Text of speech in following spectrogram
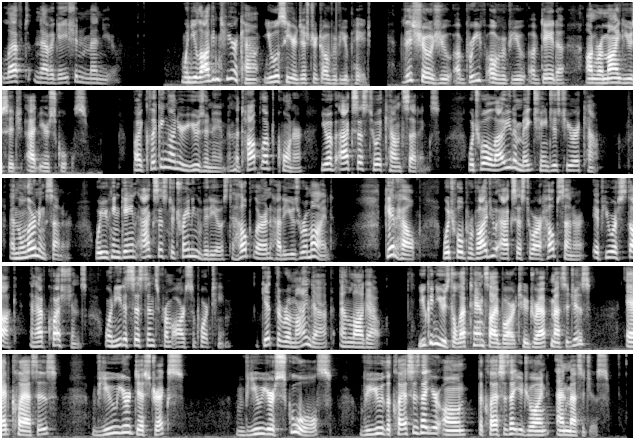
left navigation menu. When you log into your account, you will see your district overview page. This shows you a brief overview of data on Remind usage at your schools. By clicking on your username in the top left corner, you have access to account settings, which will allow you to make changes to your account, and the Learning Center, where you can gain access to training videos to help learn how to use Remind. Get Help, which will provide you access to our Help Center if you are stuck and have questions or need assistance from our support team. Get the Remind app and log out. You can use the left-hand sidebar to draft messages, add classes, view your districts, view your schools, view the classes that you own, the classes that you joined, and messages.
